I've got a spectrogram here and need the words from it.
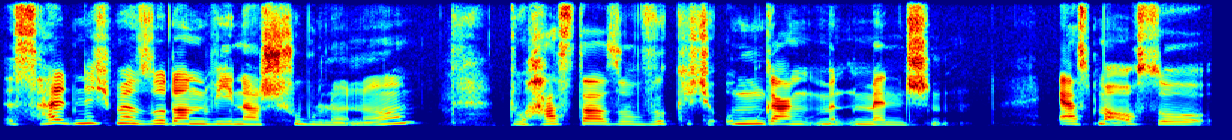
ist halt nicht mehr so dann wie in der Schule, ne? Du hast da so wirklich Umgang mit Menschen. Erstmal auch so,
